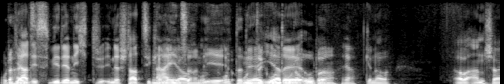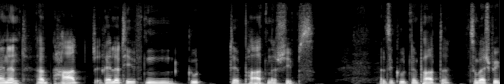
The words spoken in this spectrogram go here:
Oder halt, Ja, das wird ja nicht in der Stadt, sie können nein, ja auch sondern un eh unter der Untergrund Erde oder Ober, ja. Genau. Aber anscheinend hat Hart relativ gute Partnerships. Also gute Partner. Zum Beispiel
